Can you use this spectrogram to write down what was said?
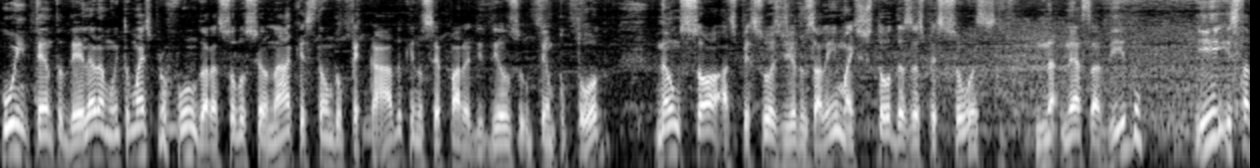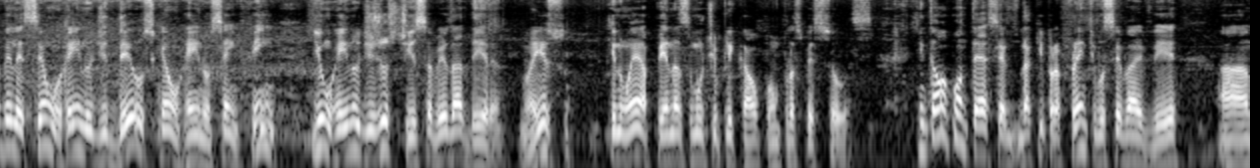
O intento dele era muito mais profundo, era solucionar a questão do pecado que nos separa de Deus o tempo todo, não só as pessoas de Jerusalém, mas todas as pessoas nessa vida, e estabelecer um reino de Deus que é um reino sem fim e um reino de justiça verdadeira, não é isso? Que não é apenas multiplicar o pão para as pessoas. Então acontece, daqui para frente você vai ver ah,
